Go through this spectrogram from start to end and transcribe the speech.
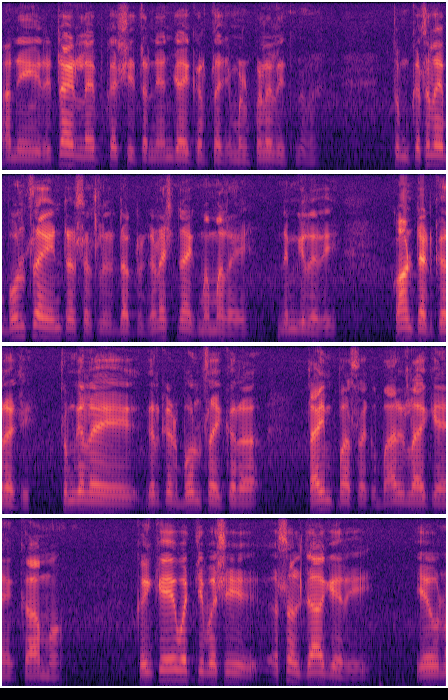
आणि रिटायर्ड लाईफ कशी त्यांनी एन्जॉय करताची म्हण पळलीत ना. तुम कसले बोनसाय इंट्रस्ट असले डॉक्टर गणेश नायक मामाला निमगेले रे कॉन्टॅक्ट करायची तुमगेले घरकडे बोनसाय करा टाईमपास बारी लायक आहे काम. खंयके वच्ची बशी असल जागे रे येऊन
